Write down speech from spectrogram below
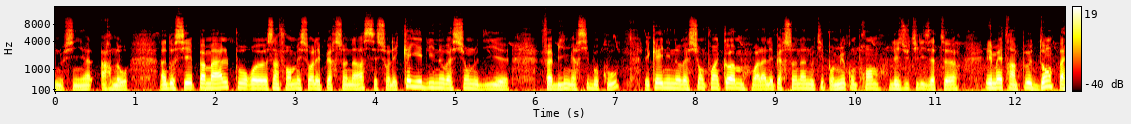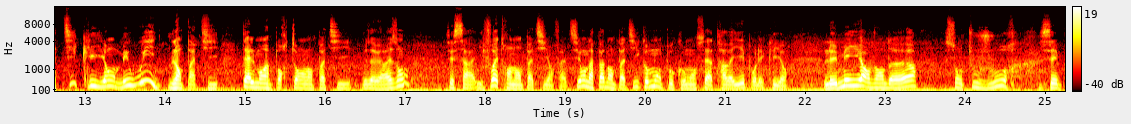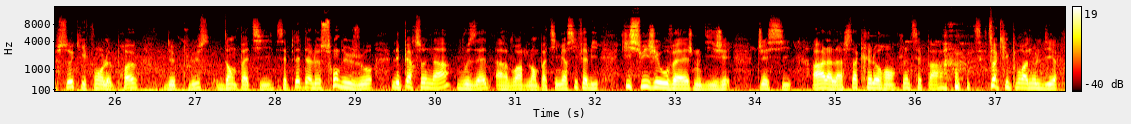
nous signale Arnaud. Un dossier pas mal pour euh, s'informer sur les personas, c'est sur les cahiers de l'innovation, nous dit euh, Fabi, merci beaucoup. Les cahiers d'innovation.com, voilà les personas, un outil pour mieux comprendre les utilisateurs et mettre un peu d'empathie client. Mais oui, l'empathie, tellement important l'empathie, vous avez raison. C'est ça, il faut être en empathie en fait. Si on n'a pas d'empathie, comment on peut commencer à travailler pour les clients? Les meilleurs vendeurs sont toujours ceux qui font le preuve de plus d'empathie. C'est peut-être la leçon du jour. Les personas vous aident à avoir de l'empathie. Merci Fabi. Qui suis-je et vais-je nous dit Jessie. Ah là là, sacré Laurent, je ne sais pas. C'est toi qui pourras nous le dire.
